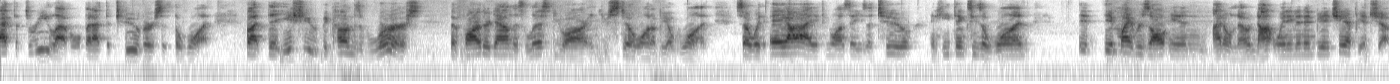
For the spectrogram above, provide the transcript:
at the three level, but at the two versus the one. But the issue becomes worse the farther down this list you are, and you still want to be a one. So with AI, if you want to say he's a two and he thinks he's a one, it, it might result in, I don't know, not winning an NBA championship.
